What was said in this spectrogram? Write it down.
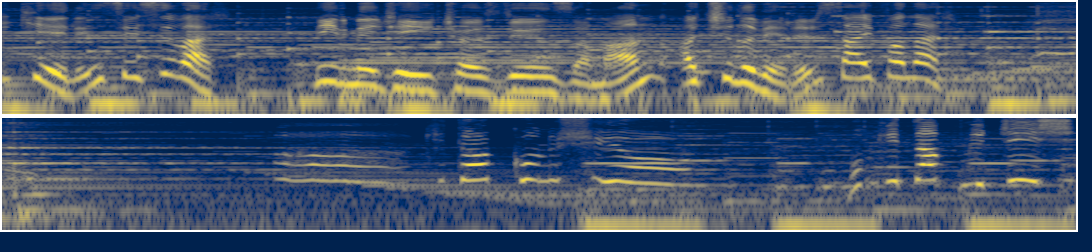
iki elin sesi var. Bilmeceyi çözdüğün zaman açılıverir sayfalar. Aa, kitap konuşuyor. Bu kitap müthiş.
